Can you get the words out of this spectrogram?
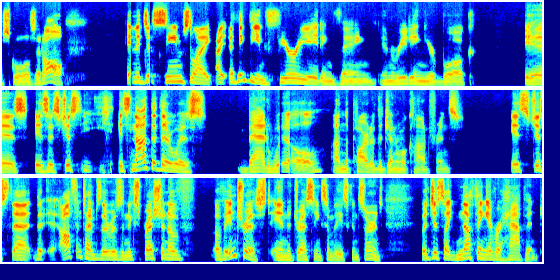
schools at all. And it just seems like I, I think the infuriating thing in reading your book is is it's just it's not that there was bad will on the part of the general conference. It's just that the, oftentimes there was an expression of of interest in addressing some of these concerns, but just like nothing ever happened.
